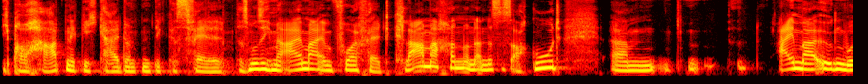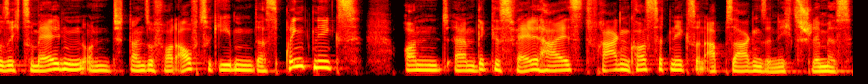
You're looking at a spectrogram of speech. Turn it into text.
ich brauche Hartnäckigkeit und ein dickes Fell. Das muss ich mir einmal im Vorfeld klar machen und dann ist es auch gut. Ähm, einmal irgendwo sich zu melden und dann sofort aufzugeben, das bringt nichts. Und ähm, dickes Fell heißt, Fragen kostet nichts und Absagen sind nichts Schlimmes.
